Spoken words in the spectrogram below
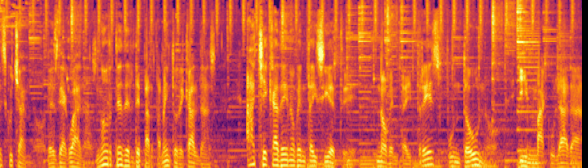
Escuchando desde Aguadas, norte del departamento de Caldas, HKD 97, 93.1, Inmaculada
